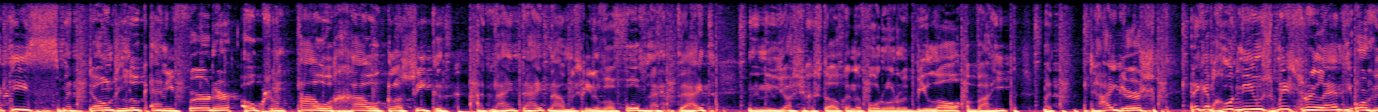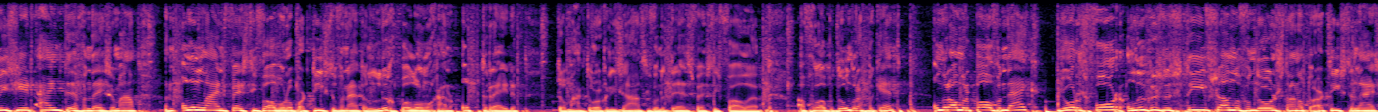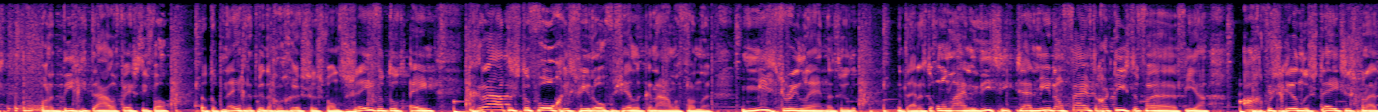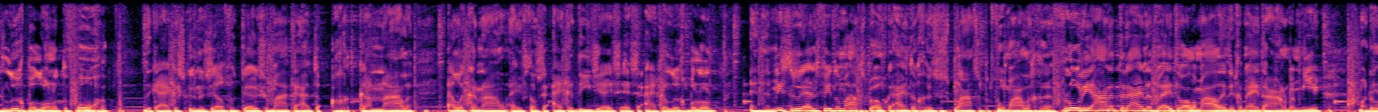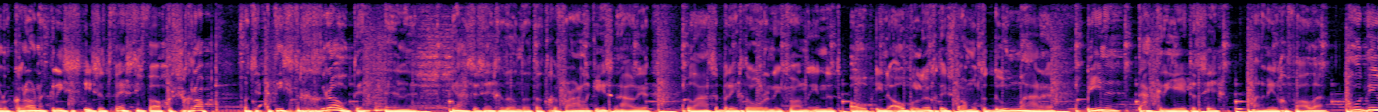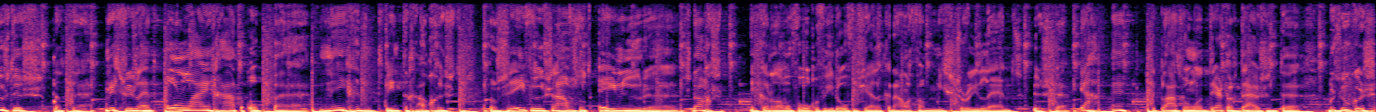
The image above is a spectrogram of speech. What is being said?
Met Don't Look Any Further. Ook zo'n oude, gouden klassieker uit mijn tijd. Nou, misschien nog wel voor mijn tijd. In een nieuw jasje gestoken. En daarvoor horen we Bilal Wahib met Tigers. En ik heb goed nieuws. Mysteryland die organiseert eind eh, van deze maand... een online festival waarop artiesten vanuit een luchtballon gaan optreden... Zo maakt de organisatie van het Dance Festival uh, afgelopen donderdag bekend. Onder andere Paul van Dijk, Joris Voor, Lucas en Steve Sander van Doorn staan op de artiestenlijst van het digitale festival. Dat op 29 augustus van 7 tot 1 gratis te volgen is via de officiële kanalen van uh, Mysteryland natuurlijk. En tijdens de online editie zijn meer dan 50 artiesten via acht verschillende stages vanuit luchtballonnen te volgen. De kijkers kunnen zelf een keuze maken uit de acht kanalen. Elk kanaal heeft dan zijn eigen DJ's en zijn eigen luchtballon. En de Mysteryland vindt normaal gesproken eind augustus plaats op het voormalige Florianenterrein. Dat weten we allemaal in de gemeente Haarlemmermeer. Maar door de coronacrisis is het festival geschrapt. Want ja, het is te groot, hè. En uh, ja, ze zeggen dan dat het gevaarlijk is. Nou, ja, de laatste berichten horen ik van... in, het in de open lucht is het allemaal te doen. Maar uh, binnen, daar creëert het zich. Maar in ieder geval... Uh, goed nieuws dus dat Mysteryland online gaat op uh, 29 augustus. Van 7 uur s'avonds tot 1 uur uh, s'nachts. Je kan het allemaal volgen via de officiële kanalen van Mysteryland. Dus ja, eh, in plaats van 130.000 bezoekers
